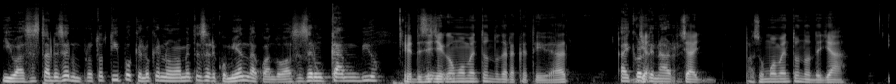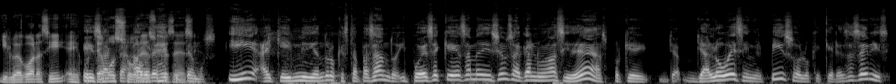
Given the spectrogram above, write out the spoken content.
y vas a establecer un prototipo, que es lo que normalmente se recomienda cuando vas a hacer un cambio, Es decir, Eh, llega un momento en donde la creatividad hay que ya- ordenar. o sea, pasó un momento en donde ya. Y luego ahora sí, ejecutemos Exacto, sobre ahora eso que se decía. Y hay que ir midiendo lo que está pasando. Y puede ser que esa medición salgan nuevas ideas, porque ya, ya lo ves en el piso, lo que quieres hacer es,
